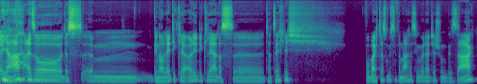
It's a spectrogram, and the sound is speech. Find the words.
Ja, also das ähm, genau Late Declare, Early Declare, das äh, tatsächlich wobei ich das ein bisschen vernachlässigen würde, hat ja schon gesagt.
